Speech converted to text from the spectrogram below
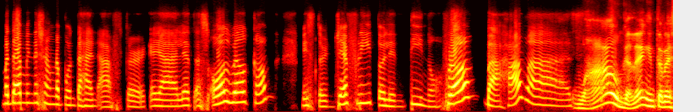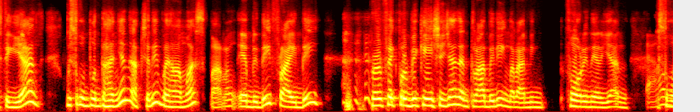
madami na siyang napuntahan after. Kaya let us all welcome Mr. Jeffrey Tolentino from Bahamas. Wow, galing. Interesting yan. Gusto kong puntahan yan actually, Bahamas. Parang everyday, Friday. Perfect for vacation yan and traveling. Maraming foreigner yan. Tama. Gusto ko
